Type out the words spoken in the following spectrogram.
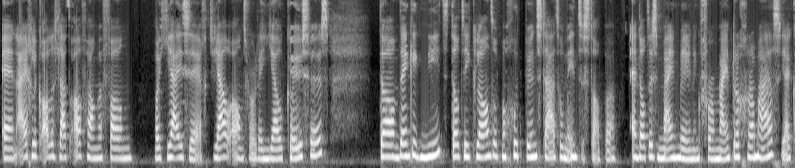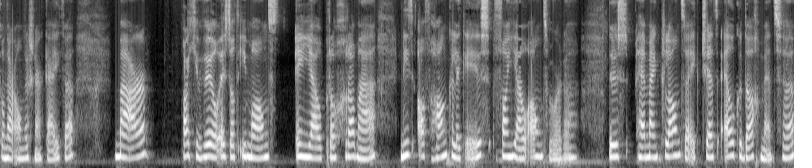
en eigenlijk alles laat afhangen van wat jij zegt, jouw antwoorden en jouw keuzes, dan denk ik niet dat die klant op een goed punt staat om in te stappen. En dat is mijn mening voor mijn programma's. Jij kan daar anders naar kijken. Maar wat je wil is dat iemand in jouw programma niet afhankelijk is van jouw antwoorden. Dus hè, mijn klanten, ik chat elke dag met ze.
